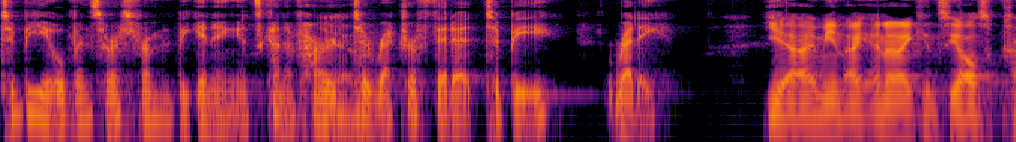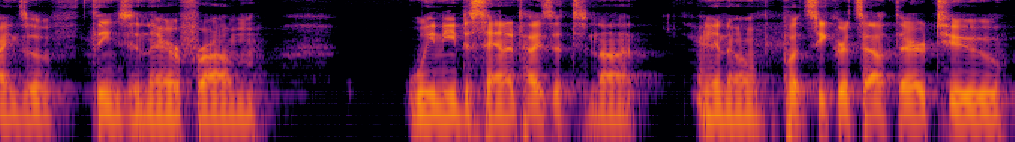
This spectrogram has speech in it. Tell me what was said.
to be open source from the beginning it's kind of hard Yeah. to retrofit it to be ready Yeah, I mean, I and I can see all kinds of things in there from we need to sanitize it to not, you know, put secrets out there to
